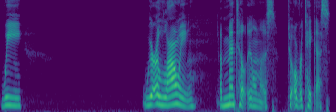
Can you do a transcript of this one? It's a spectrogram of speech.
we we're allowing a mental illness to overtake us.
